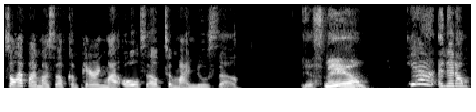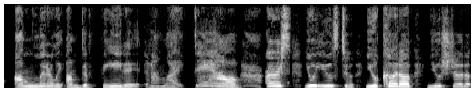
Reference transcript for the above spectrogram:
So I find myself comparing my old self to my new self. Yes, ma'am. Yeah, and then I'm I'm literally I'm defeated, and I'm like, damn, Urs, you used to, you could have, you should have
